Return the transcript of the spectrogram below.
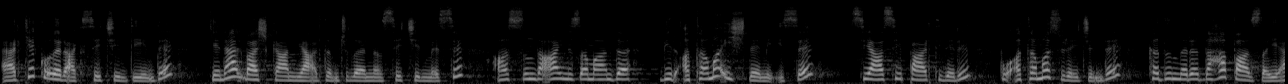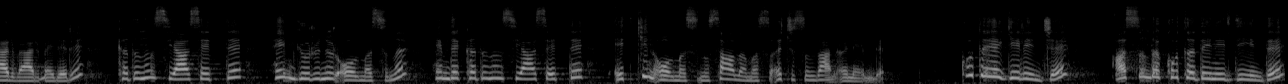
erkek olarak seçildiğinde genel başkan yardımcılarının seçilmesi aslında aynı zamanda bir atama işlemi ise siyasi partilerin bu atama sürecinde kadınlara daha fazla yer vermeleri, kadının siyasette hem görünür olmasını hem de kadının siyasette etkin olmasını sağlaması açısından önemli. Kotaya gelince aslında kota denildiğinde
